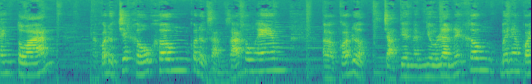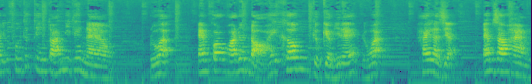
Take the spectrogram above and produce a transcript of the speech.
thanh toán à, có được chiết khấu không có được giảm giá không em à, có được trả tiền làm nhiều lần hay không bên em có những phương thức thanh toán như thế nào đúng không ạ? Em có hóa đơn đỏ hay không kiểu kiểu như thế đúng không ạ? Hay là gì ạ? Em giao hàng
